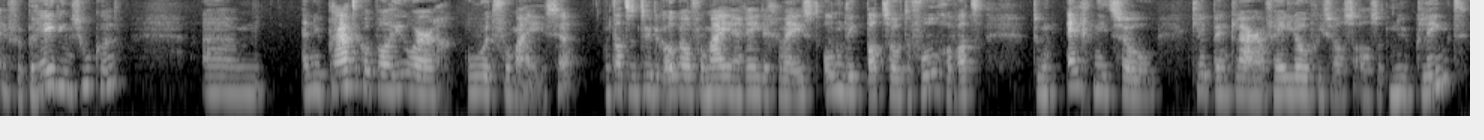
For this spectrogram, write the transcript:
en verbreding zoeken. Um, en nu praat ik ook wel heel erg hoe het voor mij is. Hè? Want dat is natuurlijk ook wel voor mij een reden geweest om dit pad zo te volgen. Wat toen echt niet zo klip en klaar of heel logisch was als het nu klinkt.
